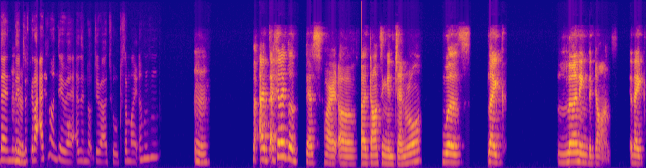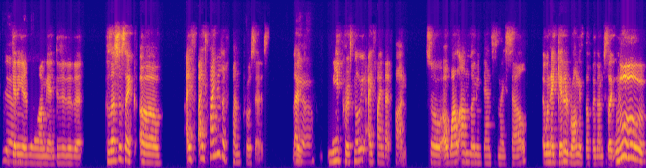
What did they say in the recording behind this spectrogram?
than they Mhm. just be like i can't do it and then not do it at all because i'm like mhm. Mm. But I, I feel like the best part of uh, dancing in general was like learning the dance and like Yeah. getting it wrong and da da da da. Because that's just like uh, I I find it a fun process. Like yeah me personally, I find that fun. So uh, while I'm learning dances myself, like when I get it wrong and stuff like that, I'm just like whoa,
